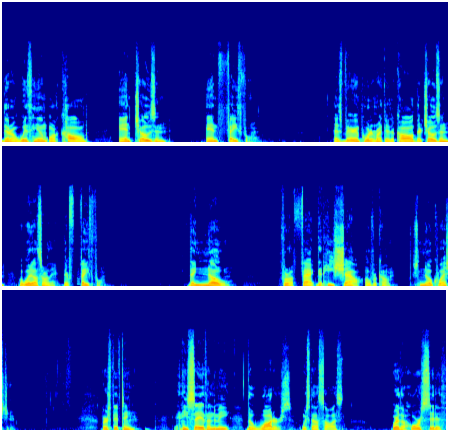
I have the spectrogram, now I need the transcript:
that are with him are called and chosen and faithful. That's very important right there. They're called, they're chosen, but what else are they? They're faithful. They know for a fact that he shall overcome. There's no question. Verse 15 And he saith unto me, The waters which thou sawest, where the horse sitteth,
